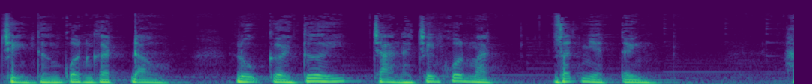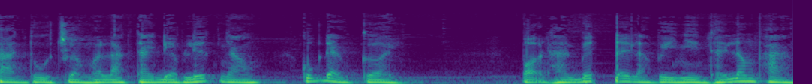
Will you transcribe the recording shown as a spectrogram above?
Chỉnh tướng quân gật đầu, Nụ cười tươi tràn ở trên khuôn mặt, Rất nhiệt tình. Hàn thủ trưởng và Lạc Tài Điệp liếc nhau, Cũng đều cười. Bọn hắn biết đây là vì nhìn thấy Lâm Phàm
